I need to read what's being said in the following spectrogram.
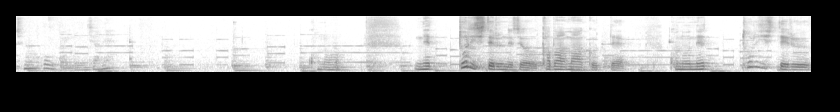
スポンジの方がいいんじゃね？このねっとりしてるんですよカバーマークって。このねっとりしてる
